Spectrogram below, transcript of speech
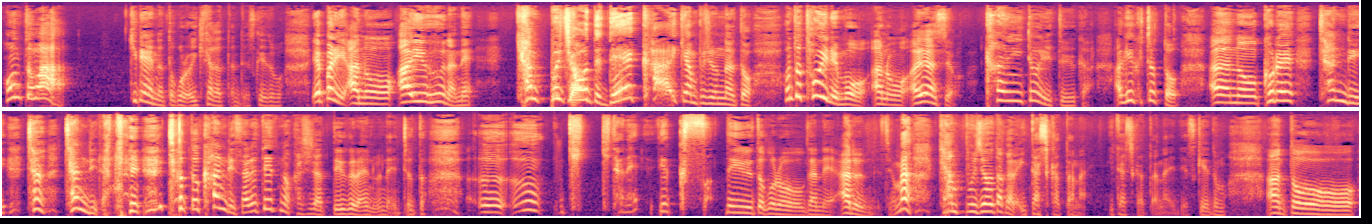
本当は、綺麗なところ行きたかったんですけれども、やっぱりあの、ああいう風なね、キャンプ場ってでかいキャンプ場になると、本当トイレも、あの、あれなんですよ。簡易トイレというか、あげくちょっと、あの、これ、チャンリ、チャン、チャンリだって、ちょっと管理されてるのかしらっていうぐらいのね、ちょっと、う、う、き、きたね、いや、くそっていうところがね、あるんですよ。まあ、キャンプ場だから致し方ない。致し方ないですけれども。あと、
